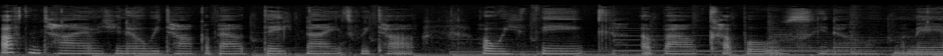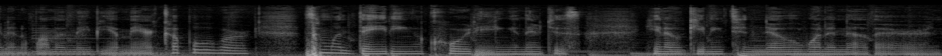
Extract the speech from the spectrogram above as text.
oftentimes, you know, we talk about date nights, we talk or we think about couples, you know, a man and a woman, maybe a married couple or someone dating or courting, and they're just, you know, getting to know one another and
